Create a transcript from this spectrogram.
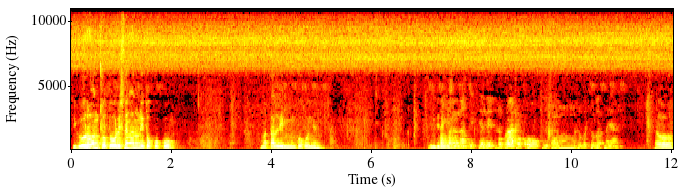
Siguro ang tutulis ng ano nito kuko. Matalim yung kuko niyan. Hindi nang Para napit yan dito sa braso ko, kitang sugat-sugat na yan. Oo.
